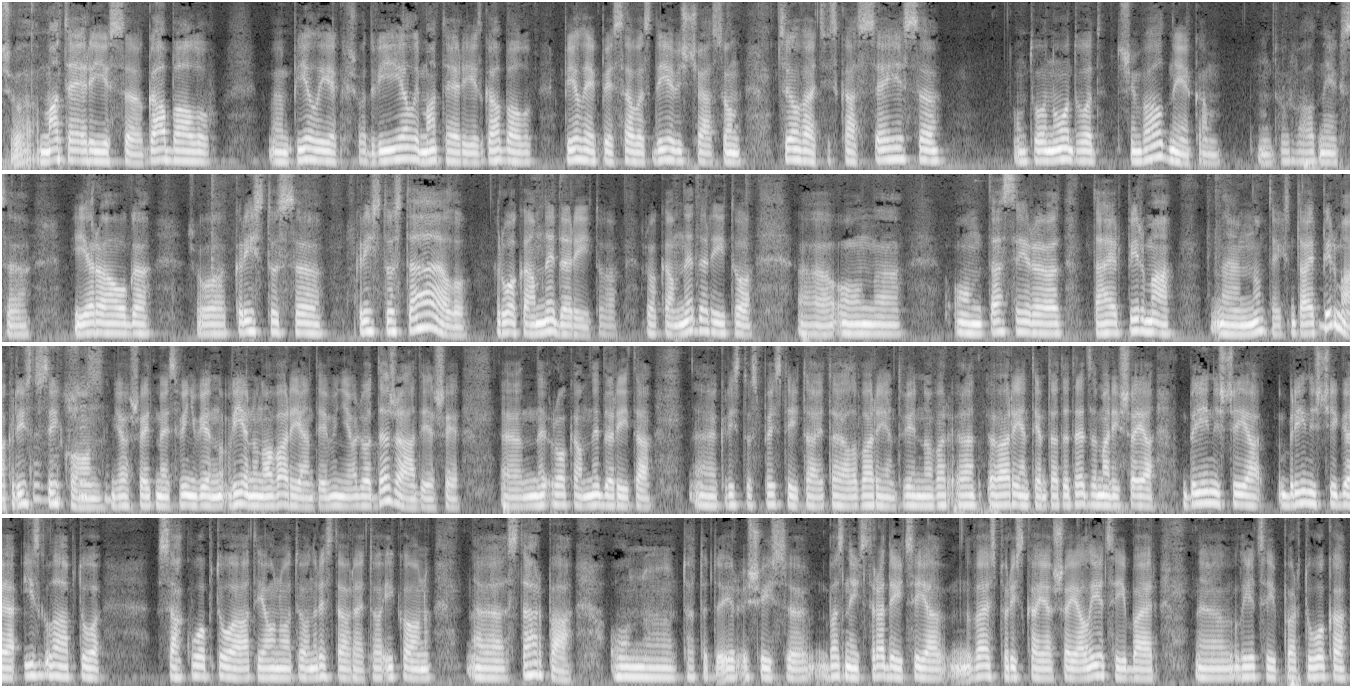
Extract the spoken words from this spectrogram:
šo matērijas eh, gabalu um, pieliek, šo vieli, matērijas gabalu pieliek pie savas dievišķās un cilvēciskās sejas eh, un to nodod šim valdniekam. Un tur valdnieks uh, ierauga šo Kristus, uh, Kristus tēlu, rokām nedarīto, rokām nedarīto, uh, un, uh, un tas ir, uh, tā ir pirmā, nu, teiksim, tā ir pirmā Kristus ikona. Jā, šeit mēs viņu vienu, vienu no variantiem, viņi jau ļoti dažādie šie ne, rokām nedarītā Kristus pestītāja tēla varianti, vienu no var, variantiem. Tātad redzam arī šajā brīnišķīgajā, brīnišķīgajā izglābto sakopto, atjaunoto un restaurēto ikonu uh, starpā. Un uh, tā tad ir šīs uh, baznīcas tradīcijā, vēsturiskajā šajā liecībā ir liecība par to, ka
